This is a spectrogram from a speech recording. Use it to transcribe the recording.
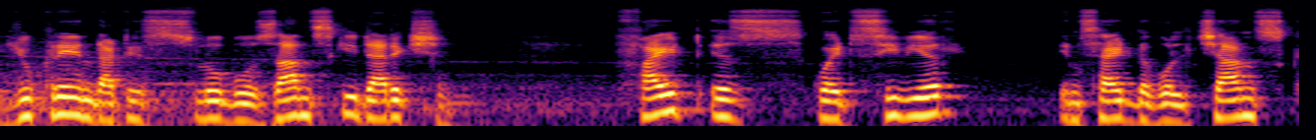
Ukraine, that is Slobozhansky direction, fight is quite severe inside the Volchansk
